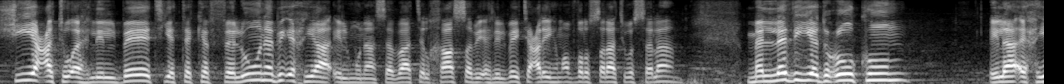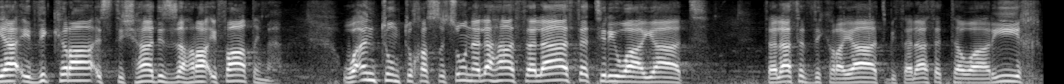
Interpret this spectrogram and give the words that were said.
شيعة أهل البيت يتكفلون بإحياء المناسبات الخاصة بأهل البيت عليهم أفضل الصلاة والسلام. ما الذي يدعوكم إلى إحياء ذكرى استشهاد الزهراء فاطمة؟ وأنتم تخصصون لها ثلاثة روايات ثلاثة ذكريات بثلاثة تواريخ.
